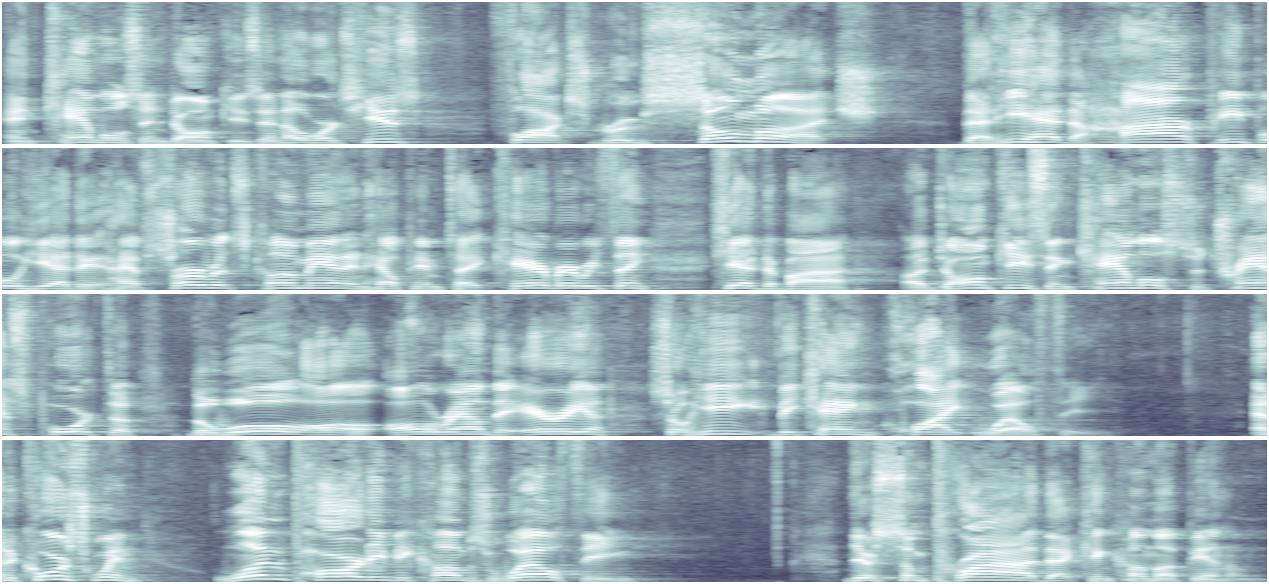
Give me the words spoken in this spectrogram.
and camels and donkeys. In other words, his flocks grew so much that he had to hire people, he had to have servants come in and help him take care of everything. He had to buy uh, donkeys and camels to transport the, the wool all, all around the area. So he became quite wealthy. And of course, when one party becomes wealthy, there's some pride that can come up in them.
